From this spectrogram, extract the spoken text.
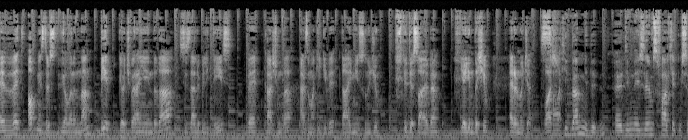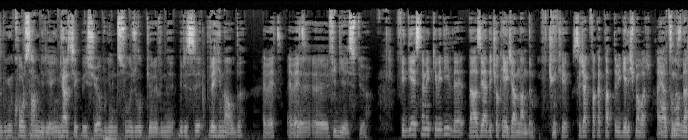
Evet, Upminster stüdyolarından bir göç veren yayında da sizlerle birlikteyiz. Ve karşımda her zamanki gibi daimi sunucum, stüdyo sahibim, yayındaşım Eren Hoca var. Sahibem mi dedin? E, dinleyicilerimiz fark etmiştir. Bugün korsan bir yayın gerçekleşiyor. Bugün sunuculuk görevini birisi rehin aldı. Evet, evet. Ve e, fidye istiyor. Fidye istemek gibi değil de daha ziyade çok heyecanlandım. Çünkü sıcak fakat tatlı bir gelişme var hayatımızda. Altına mı?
